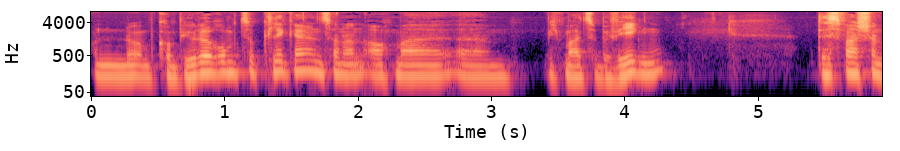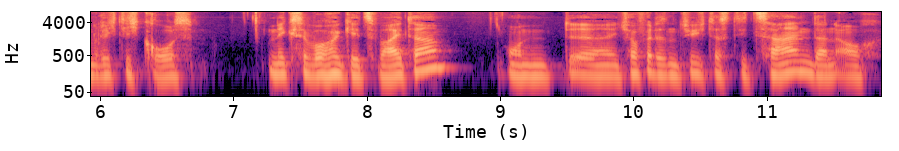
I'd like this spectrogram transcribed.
und nur im Computer rumzuklickeln, sondern auch mal ähm, mich mal zu bewegen. Das war schon richtig groß. Nächste Woche geht's weiter und äh, ich hoffe dass natürlich, dass die Zahlen dann auch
